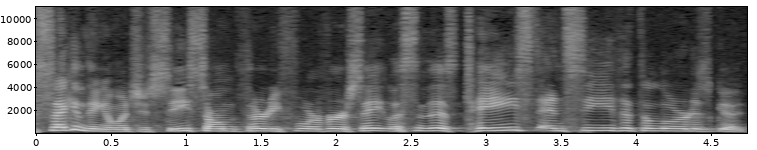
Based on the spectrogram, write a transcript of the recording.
The second thing I want you to see, Psalm 34, verse 8, listen to this taste and see that the Lord is good.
